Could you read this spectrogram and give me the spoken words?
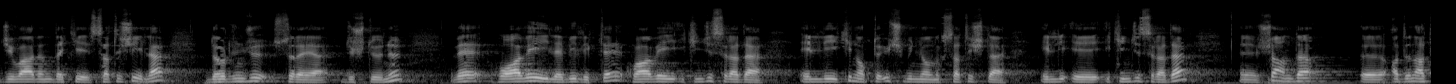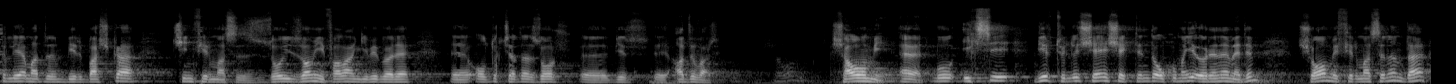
civarındaki satışıyla dördüncü sıraya düştüğünü ve Huawei ile birlikte Huawei ikinci sırada 52.3 milyonluk satışla 50, e, ikinci sırada e, şu anda e, adını hatırlayamadığım bir başka Çin firması Zomi falan gibi böyle e, oldukça da zor e, bir e, adı var. Xiaomi, evet. Bu X'i bir türlü şey şeklinde okumayı öğrenemedim. Xiaomi firmasının da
